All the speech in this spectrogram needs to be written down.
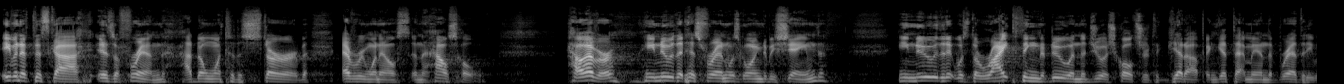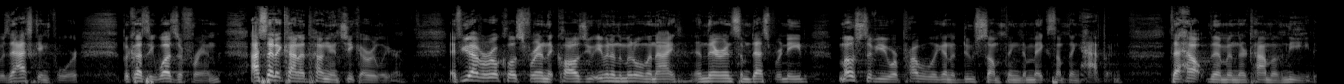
Even if this guy is a friend, I don't want to disturb everyone else in the household. However, he knew that his friend was going to be shamed he knew that it was the right thing to do in the Jewish culture to get up and get that man the bread that he was asking for because he was a friend. I said it kind of tongue in cheek earlier. If you have a real close friend that calls you even in the middle of the night and they're in some desperate need, most of you are probably going to do something to make something happen, to help them in their time of need.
